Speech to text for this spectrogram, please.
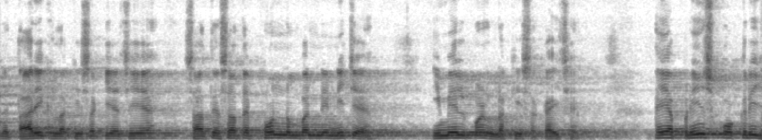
અને તારીખ લખી શકીએ છીએ. સાથે સાથે ફોન નંબરની નીચે ઈમેલ પણ લખી શકાય છે. અહીંયા પ્રિન્સ કોકરીજ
